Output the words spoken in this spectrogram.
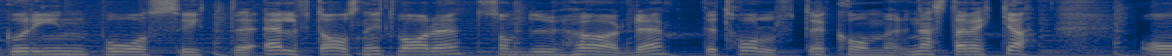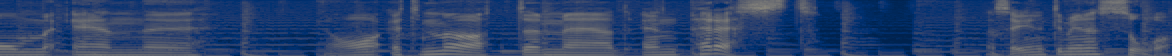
Går in på sitt eh, elfte avsnitt var det som du hörde. Det tolfte kommer nästa vecka om en eh, Ja, ett möte med en präst. Jag säger inte mer än så.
